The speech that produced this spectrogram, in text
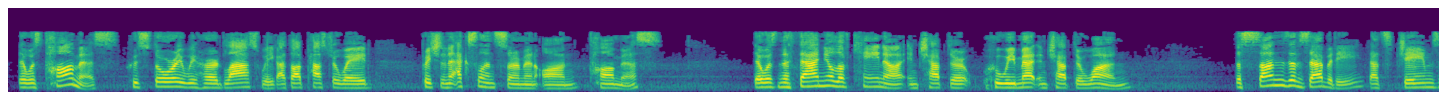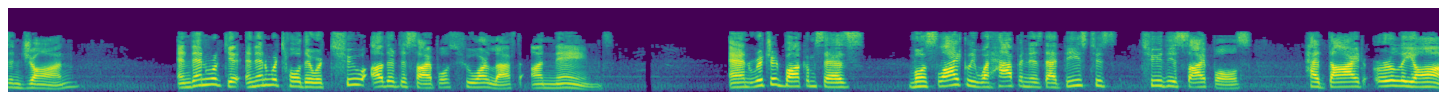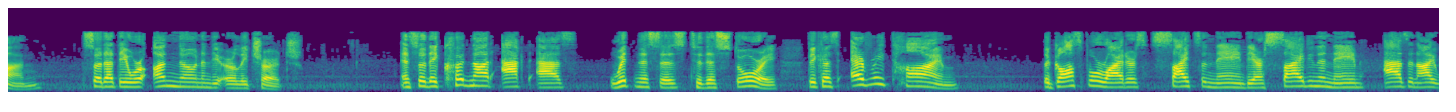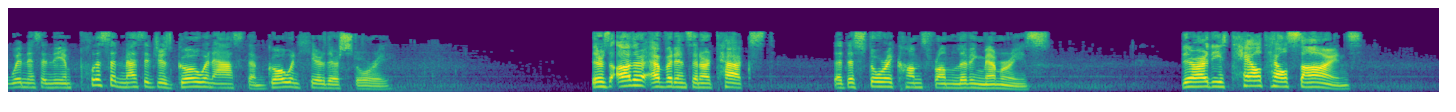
There was Thomas, whose story we heard last week. I thought Pastor Wade preached an excellent sermon on Thomas. There was Nathanael of Cana in chapter, who we met in chapter one. The sons of Zebedee, that's James and John. And then we're get, and then we're told there were two other disciples who are left unnamed. And Richard Bauckham says most likely what happened is that these two, two disciples had died early on so that they were unknown in the early church. And so they could not act as witnesses to this story because every time the gospel writers cites a name, they are citing a name as an eyewitness and the implicit message is go and ask them, go and hear their story. There's other evidence in our text that this story comes from living memories. There are these telltale signs.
